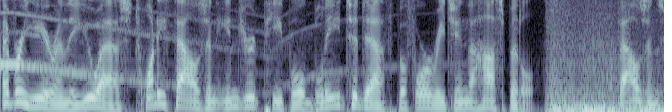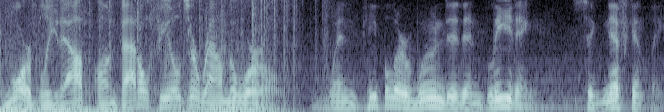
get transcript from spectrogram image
Every year in the U.S., 20,000 injured people bleed to death before reaching the hospital. Thousands more bleed out on battlefields around the world. When people are wounded and bleeding significantly,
